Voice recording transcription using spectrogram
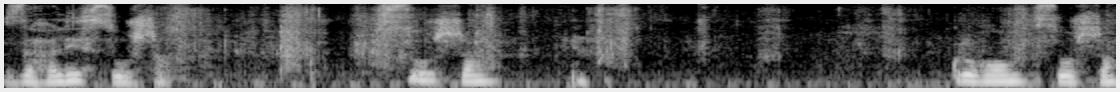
Взагалі суша. Суша. Кругом суша.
